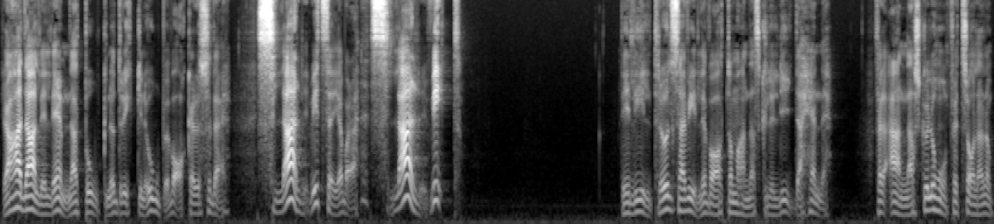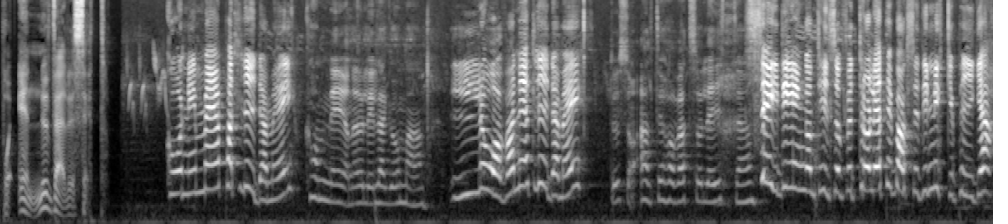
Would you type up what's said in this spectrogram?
Jag hade aldrig lämnat boken och drycken obevakade sådär. Slarvigt säger jag bara, slarvigt! Det Lill-Trulsa ville var att de andra skulle lyda henne. För annars skulle hon förtrolla dem på ännu värre sätt. Går ni med på att lyda mig? Kom ner nu lilla gumman. Lovar ni att lyda mig? Du som alltid har varit så liten. Säg det en gång till så förtrollar jag tillbaka dig till nyckelpiga.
